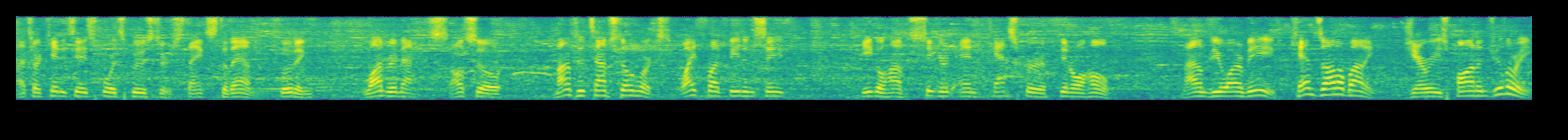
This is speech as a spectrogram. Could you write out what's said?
That's our KDTH Sports Boosters. Thanks to them, including Laundry Max, also Mountain Top Stoneworks, White Front Feed and Seed, Egelhof, Siegert, and Casper Funeral Home, Mountain View RV, Ken's Auto Body, Jerry's Pawn and Jewelry,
